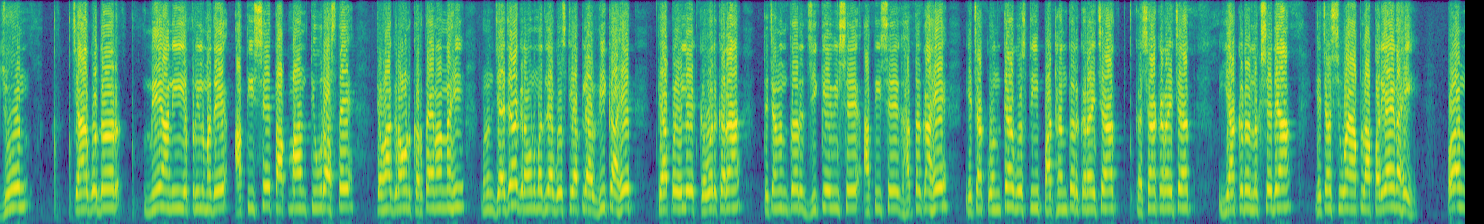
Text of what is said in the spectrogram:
जूनच्या अगोदर मे आणि एप्रिलमध्ये अतिशय तापमान तीव्र असते. तेव्हा ग्राउंड करता येणार नाही. म्हणून ज्या ज्या ग्राउंडमधल्या गोष्टी आपल्या वीक आहेत त्या पहिले कव्हर करा. त्याच्यानंतर जी के विषय अतिशय घातक आहे. याच्या कोणत्या गोष्टी पाठांतर करायच्यात कशा करायच्यात याकडं लक्ष द्या. याच्याशिवाय आपला पर्याय नाही. पण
